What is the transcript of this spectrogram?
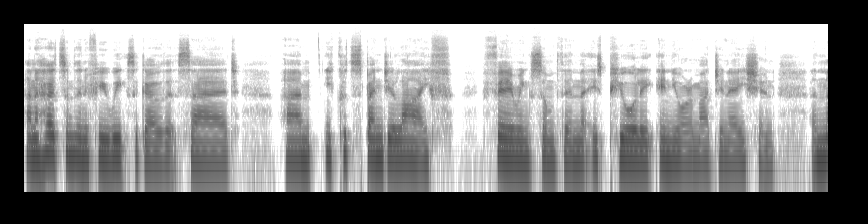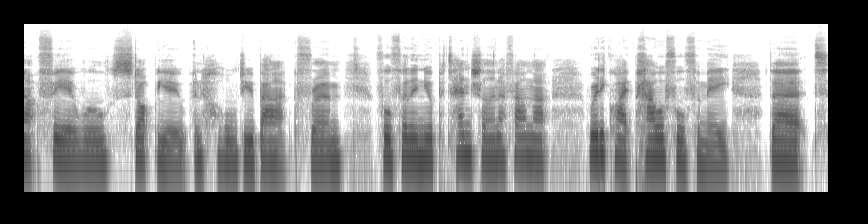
And I heard something a few weeks ago that said um, you could spend your life fearing something that is purely in your imagination and that fear will stop you and hold you back from fulfilling your potential. And I found that really quite powerful for me that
